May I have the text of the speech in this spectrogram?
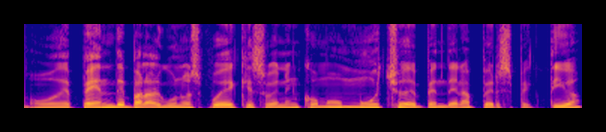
o depende, para algunos puede que suenen como mucho, depende de la perspectiva.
